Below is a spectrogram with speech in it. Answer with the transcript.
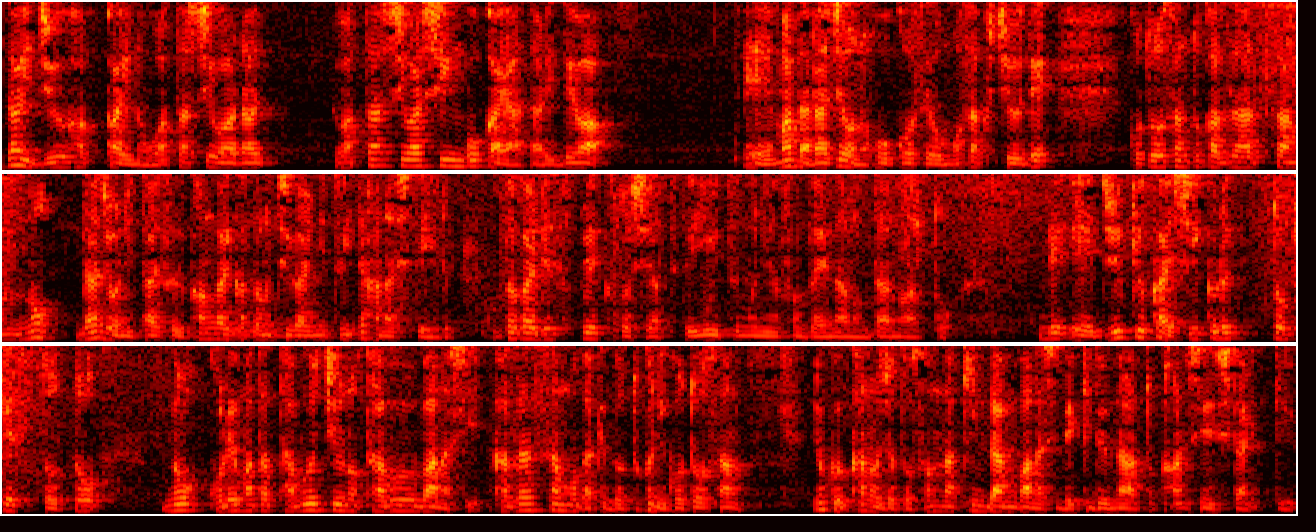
第18回の私はラ「私は新5回あたりでは、えーまだラジオの方向性を模索中で後藤さんと和橋さんのラジオに対する考え方の違いについて話している。お互いリスペクトし合ってて唯一無二の存在なのだなと。で、えー19回シークレットゲストとのこれまたタブー中のタブー話。和橋さんもだけど特に後藤さんよく彼女とそんな禁断話できるなと感心したりっていう。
